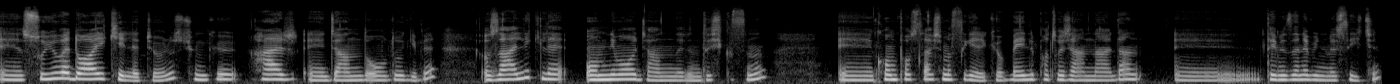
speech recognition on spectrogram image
e, suyu ve doğayı kirletiyoruz. Çünkü her e, canlıda olduğu gibi özellikle omnivor canlıların dışkısının e, kompostlaşması gerekiyor. Belli patojenlerden e, temizlenebilmesi için.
